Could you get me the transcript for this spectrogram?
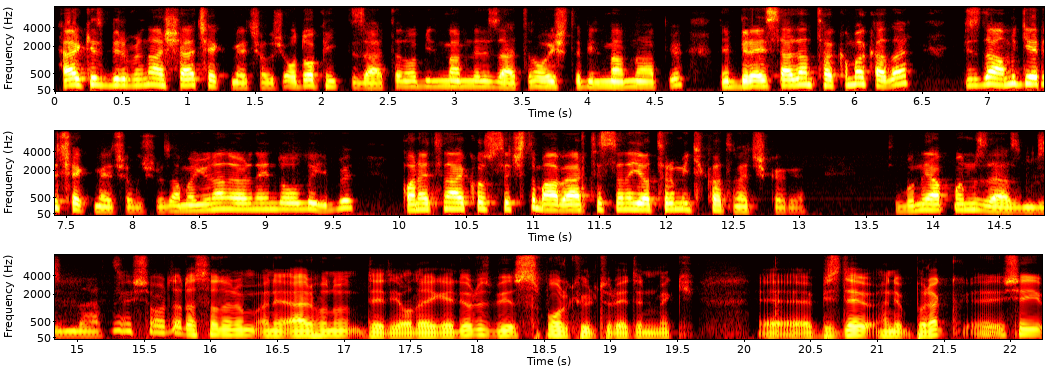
herkes birbirini aşağı çekmeye çalışıyor. O dopingli zaten, o bilmem neli zaten, o işte bilmem ne yapıyor. Yani bireyselden takıma kadar biz devamlı geri çekmeye çalışıyoruz. Ama Yunan örneğinde olduğu gibi Panathinaikos seçtim abi ertesi sene yatırım iki katına çıkarıyor. Bunu yapmamız lazım bizim de artık. İşte orada da sanırım hani Erhun'un dediği olaya geliyoruz. Bir spor kültürü edinmek. Ee, bizde hani bırak e, şey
